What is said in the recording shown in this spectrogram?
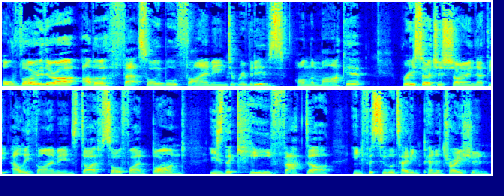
Although there are other fat soluble thiamine derivatives on the market, research has shown that the allithiamine's disulfide bond is the key factor in facilitating penetration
